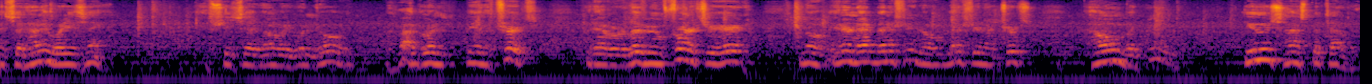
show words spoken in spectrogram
I said, honey, what do you think? She said, no, we wouldn't go. I wouldn't be in the church, we'd have our living room furniture here, no internet ministry, no ministry in our church home, but use hospitality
